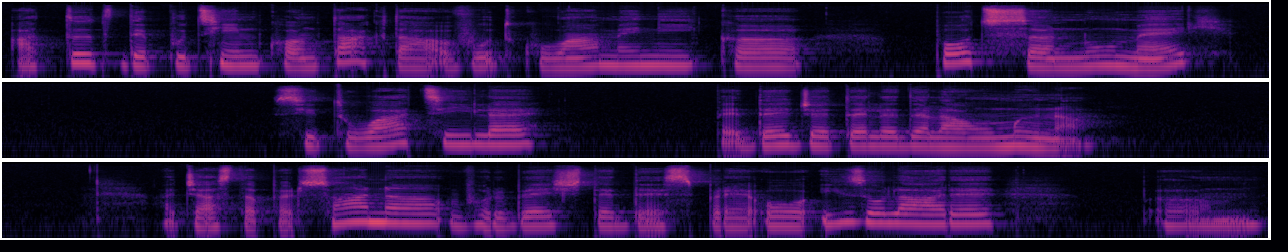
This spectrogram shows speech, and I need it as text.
Atât de puțin contact a avut cu oamenii că poți să numeri situațiile pe degetele de la o mână. Această persoană vorbește despre o izolare um,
